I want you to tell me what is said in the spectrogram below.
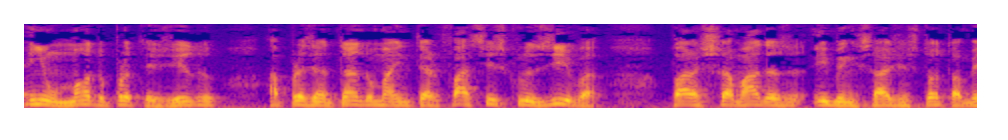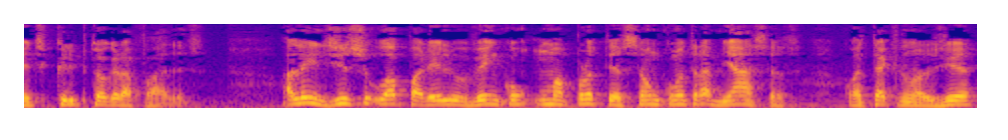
em um modo protegido, apresentando uma interface exclusiva para chamadas e mensagens totalmente criptografadas. Além disso, o aparelho vem com uma proteção contra ameaças com a tecnologia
